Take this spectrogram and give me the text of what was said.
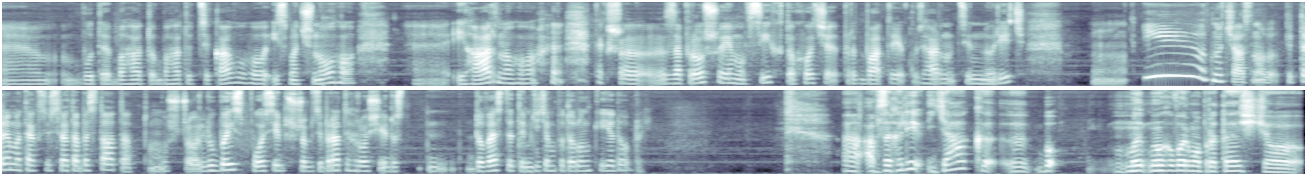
е, буде багато багато цікавого і смачного. е, І гарного. Так що е, запрошуємо всіх, хто хоче придбати якусь гарну цінну річ. І одночасно підтримати акцію свята Безтата, тому що будь-який спосіб, щоб зібрати гроші і довести тим дітям подарунки, є добрий. А, а взагалі, як. е, Бо ми, ми говоримо про те, що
